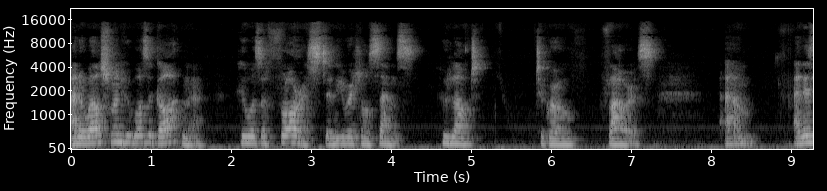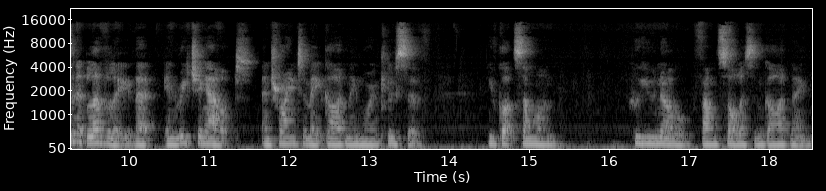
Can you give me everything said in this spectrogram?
and a Welshman who was a gardener, who was a florist in the original sense, who loved to grow flowers. Um, and isn't it lovely that in reaching out and trying to make gardening more inclusive, you've got someone who you know found solace in gardening,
